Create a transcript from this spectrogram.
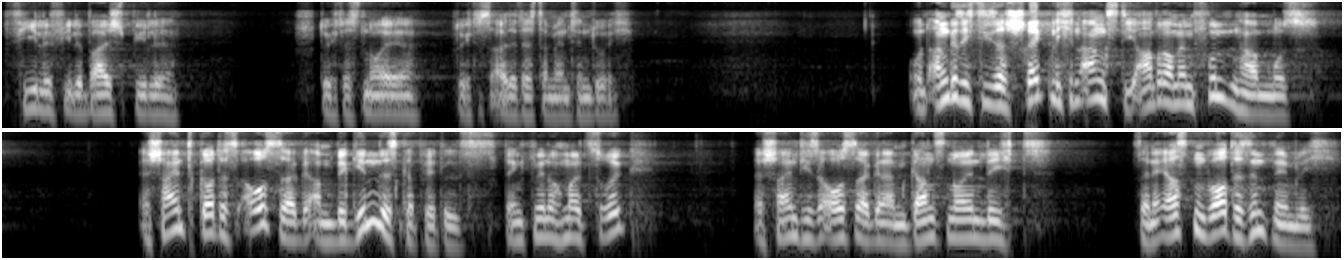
viele, viele Beispiele durch das Neue, durch das Alte Testament hindurch. Und angesichts dieser schrecklichen Angst, die Abraham empfunden haben muss, erscheint Gottes Aussage am Beginn des Kapitels, denken wir nochmal zurück, erscheint diese Aussage in einem ganz neuen Licht. Seine ersten Worte sind nämlich,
